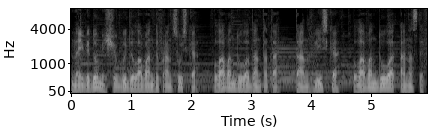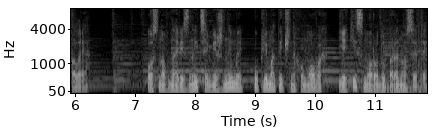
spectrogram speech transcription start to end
найвідоміші види лаванди французька, лавандула дантата та англійська лавандула анастефалеа. Основна різниця між ними у кліматичних умовах, які смороду переносити.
